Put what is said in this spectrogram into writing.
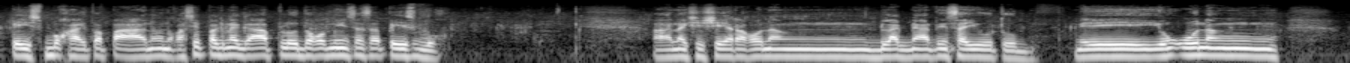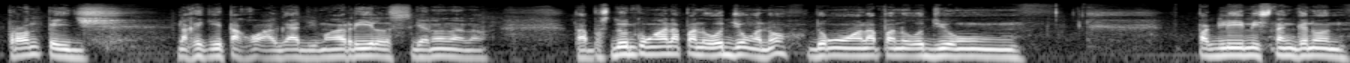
Facebook kahit pa paano. No? Kasi pag nag-upload ako minsan sa Facebook, ah nagsishare ako ng vlog natin sa YouTube. May yung unang front page, nakikita ko agad yung mga reels, gano'n ano. Tapos doon ko nga napanood yung ano, doon ko nga napanood yung paglinis ng ganun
